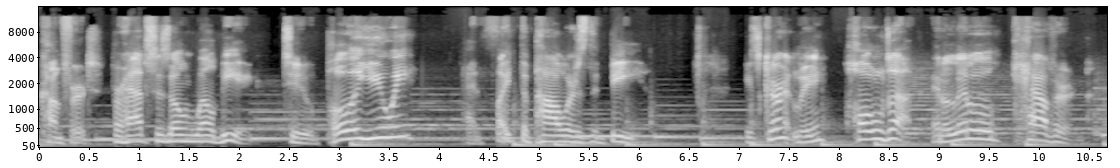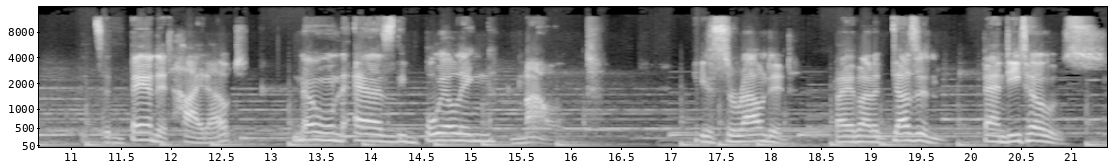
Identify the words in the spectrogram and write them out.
comfort, perhaps his own well being, to pull a Yui and fight the powers that be. He's currently holed up in a little cavern. It's a bandit hideout known as the Boiling Mound. He is surrounded by about a dozen banditos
